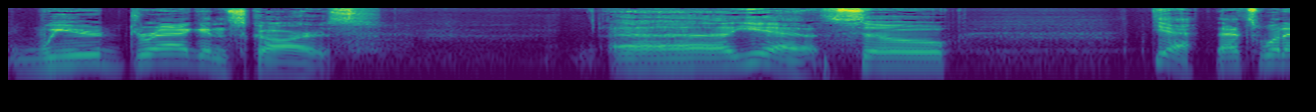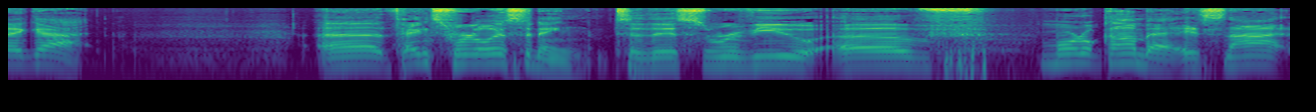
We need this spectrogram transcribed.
weird dragon scars. Uh, yeah. So, yeah, that's what I got. Uh, thanks for listening to this review of Mortal Kombat. It's not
